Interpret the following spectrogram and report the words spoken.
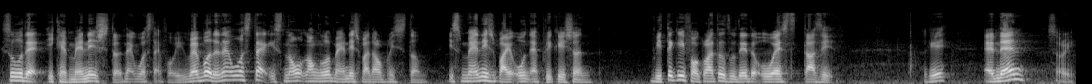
so that it can manage the network stack for you. Remember, the network stack is no longer managed by the operating system. It's managed by your own application. We take it for granted today, the OS does it. Okay, and then, sorry,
